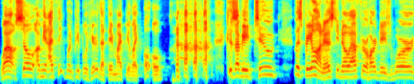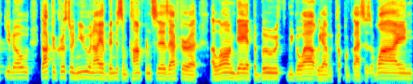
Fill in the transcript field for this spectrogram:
Wow. So, I mean, I think when people hear that, they might be like, "Uh oh," because I mean, two. Let's be honest. You know, after a hard day's work, you know, Doctor Crystal and you and I have been to some conferences. After a, a long day at the booth, we go out. We have a couple glasses of wine,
